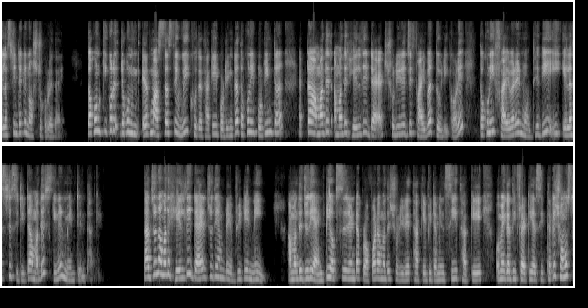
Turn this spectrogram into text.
এলাস্টিনটাকে নষ্ট করে দেয়। তখন কি করে, যখন এরকম আস্তে আস্তে উইক হতে থাকে এই প্রোটিনটা তখন এই প্রোটিনটা একটা আমাদের আমাদের হেলদি ডায়েট শরীরে যে ফাইবার তৈরি করে, তখন এই ফাইবারের মধ্যে দিয়ে এই এলাস্টিসিটিটা আমাদের স্কিনের মেনটেন থাকে। তার জন্য আমাদের হেলদি ডায়েট যদি আমরা এভরিডে নেই আমাদের যদি অ্যান্টি অক্সিডেন্টটা প্রপার আমাদের শরীরে থাকে ভিটামিন সি থাকে ওমেগা থ্রি ফ্যাটি অ্যাসিড থাকে সমস্ত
